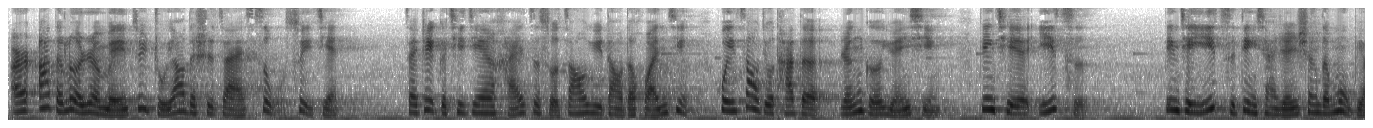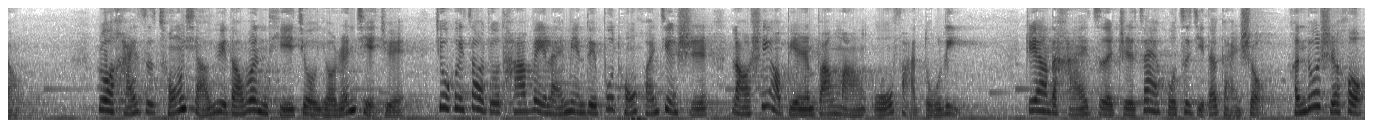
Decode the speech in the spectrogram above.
而阿德勒认为最主要的是在四五岁间，在这个期间，孩子所遭遇到的环境会造就他的人格原型，并且以此，并且以此定下人生的目标。若孩子从小遇到问题就有人解决，就会造就他未来面对不同环境时老是要别人帮忙，无法独立。这样的孩子只在乎自己的感受，很多时候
